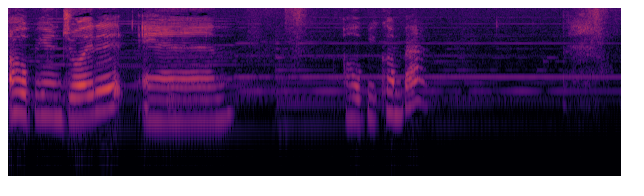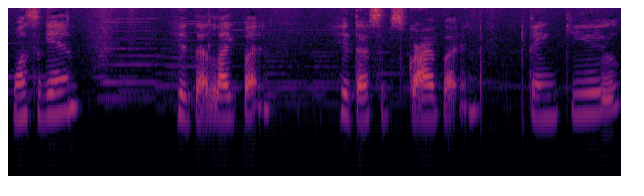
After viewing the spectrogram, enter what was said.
I hope you enjoyed it and I hope you come back. Once again, hit that like button, hit that subscribe button. Thank you.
